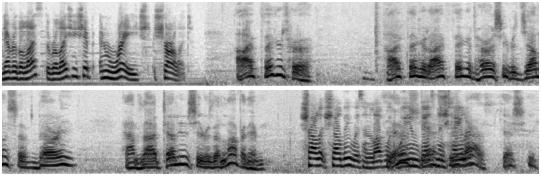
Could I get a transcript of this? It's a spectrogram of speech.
Nevertheless, the relationship enraged Charlotte. I figured her. I figured, I figured her. She was jealous of Mary, and I tell you, she was in love with him. Charlotte Shelby was in love with yes, William Desmond yes, she Taylor? Was. Yes, she.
